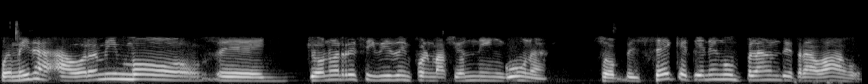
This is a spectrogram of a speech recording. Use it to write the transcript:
Pues mira, ahora mismo yo no he recibido información ninguna. sé que tienen un plan de trabajo,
